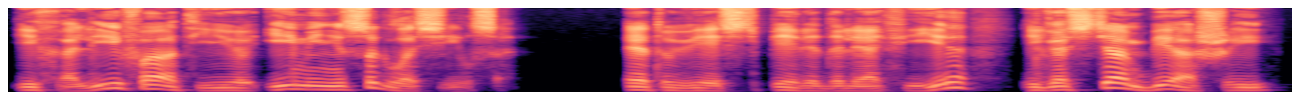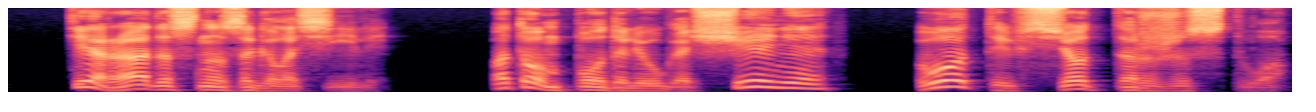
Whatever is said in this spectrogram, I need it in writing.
и халифа от ее имени согласился. Эту весть передали Афие и гостям Биаши, те радостно заголосили. Потом подали угощение, вот и все торжество.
